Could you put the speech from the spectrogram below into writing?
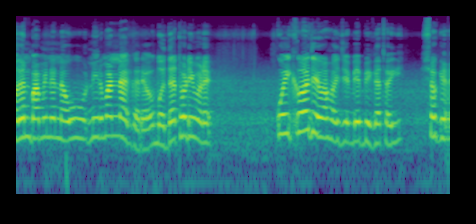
અ, ફલન પામીને નવું નિર્માણ ના કરે. હવે બધા થોડી મળે કોઈક જ એવા હોય જે બે ભેગા થઈ શકે.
